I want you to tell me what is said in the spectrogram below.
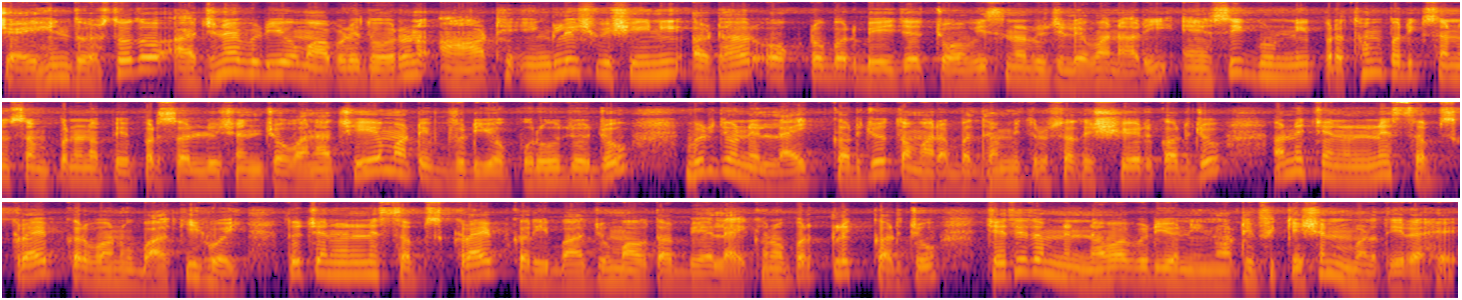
जय हिंद दोस्तों तो आज ना वीडियो में આપણે ધોરણ 8 ઇંગ્લિશ વિષયની 18 ઓક્ટોબર 2024 ના રોજ લેવાણારી 80 ગુણની પ્રથમ પરીક્ષાનું સંપૂર્ણ પેપર સોલ્યુશન જોવાના છીએ માટે વિડિયો પૂરું જોજો વિડિયોને લાઈક કરજો તમારા બધા મિત્રો સાથે શેર કરજો અને ચેનલને સબ્સ્ક્રાઇબ કરવાનું બાકી હોય તો ચેનલને સબ્સ્ક્રાઇબ કરી બાજુમાં આવતા બેલ આઇકન ઉપર ક્લિક કરજો જેથી તમને નવા વિડિયોની નોટિફિકેશન મળતી રહે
